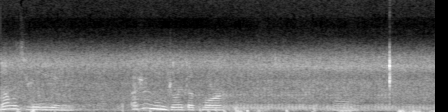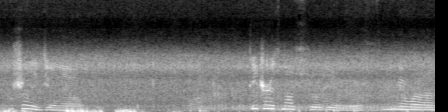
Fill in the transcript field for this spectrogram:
That was really yummy. I should have enjoyed that more. Hmm. What should I do now? Teacher is not still here. I think I wanna.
